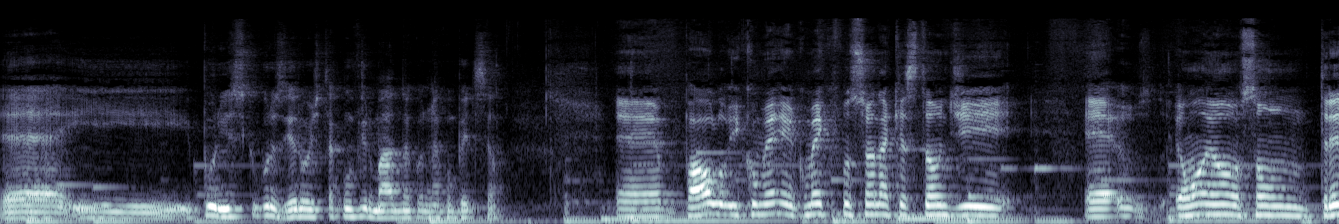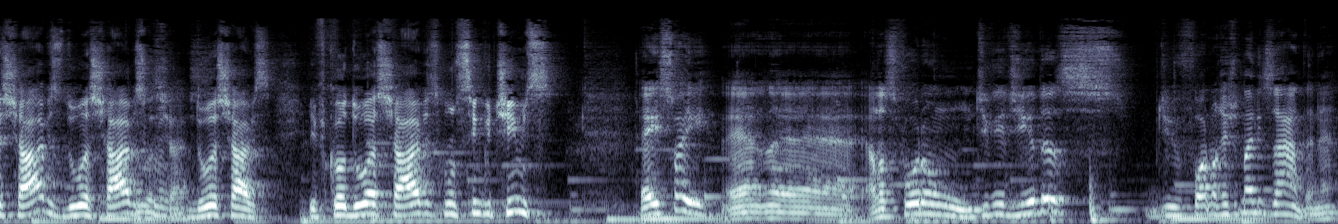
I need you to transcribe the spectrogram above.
É, e por isso que o Cruzeiro hoje está confirmado na, na competição. É, Paulo, e como é, como é que funciona a questão de. É, é são três chaves, duas chaves, Duas chaves. duas chaves. E ficou duas chaves com cinco times. É isso aí. É, é, elas foram divididas de forma regionalizada, né?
